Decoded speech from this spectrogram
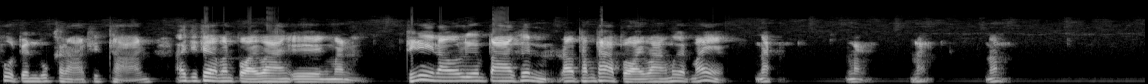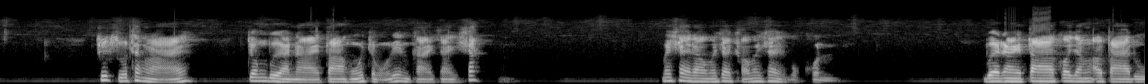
พูดเป็นบุคลาธิฐานไอ้ที่แท้มันปล่อยวางเองมัน ทีนี้เราลืมตาขึ้น เราทำท่าปล่อยวางเมืดไหมนั่นนั่นนั่น นั่นภิกษุทั้งหลาย จงเบื่อหน่ายตาหูจมูกเลี้ยงกายใจสัก ไม่ใช่เราไม่ใช่เขาไม่ใช่บุคคล เบื่อหน่ายตาก็ยังเอาตาดู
